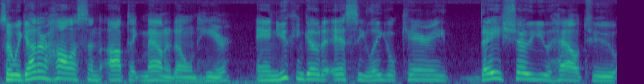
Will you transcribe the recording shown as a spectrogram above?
So we got our Holosun optic mounted on here and you can go to SC Legal Carry. They show you how to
